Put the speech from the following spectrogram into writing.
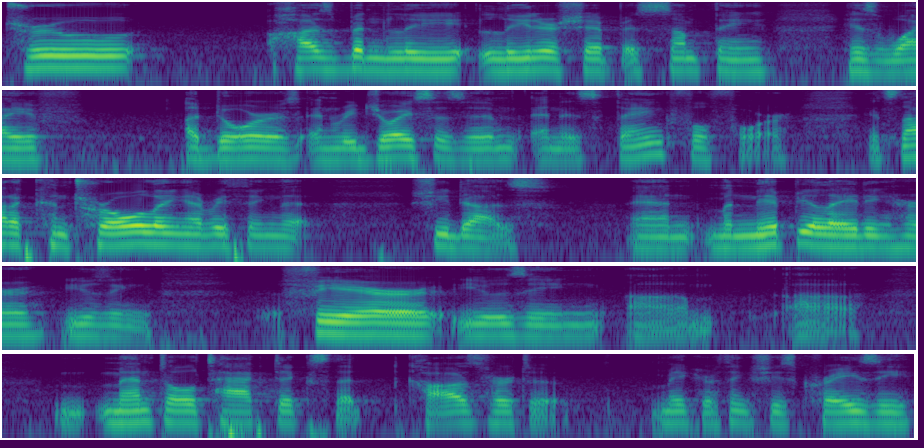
True husbandly leadership is something his wife adores and rejoices in and is thankful for. It's not a controlling everything that she does and manipulating her using fear, using um, uh, mental tactics that cause her to make her think she's crazy.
